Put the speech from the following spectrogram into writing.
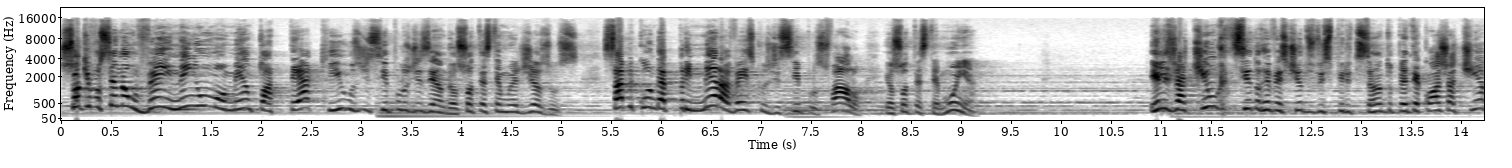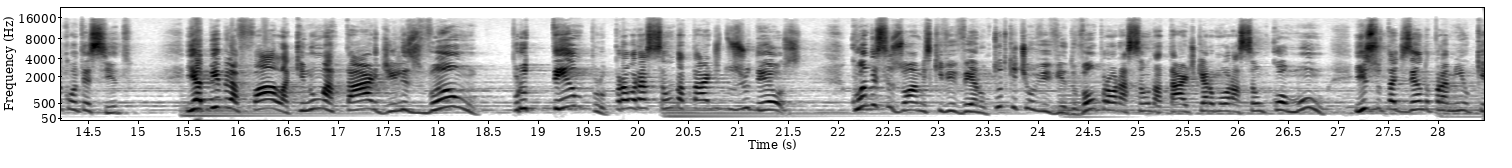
Só que você não vê em nenhum momento até aqui os discípulos dizendo: Eu sou testemunha de Jesus. Sabe quando é a primeira vez que os discípulos falam: Eu sou testemunha? Eles já tinham sido revestidos do Espírito Santo, o Pentecostes já tinha acontecido. E a Bíblia fala que numa tarde eles vão para o templo, para a oração da tarde dos judeus. Quando esses homens que viveram tudo que tinham vivido vão para a oração da tarde, que era uma oração comum, isso está dizendo para mim o que?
